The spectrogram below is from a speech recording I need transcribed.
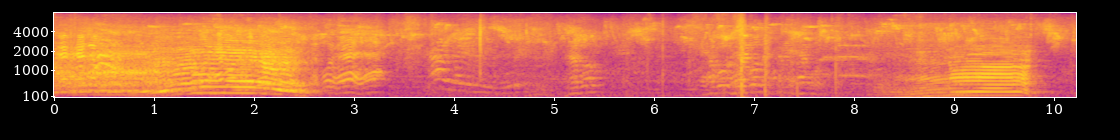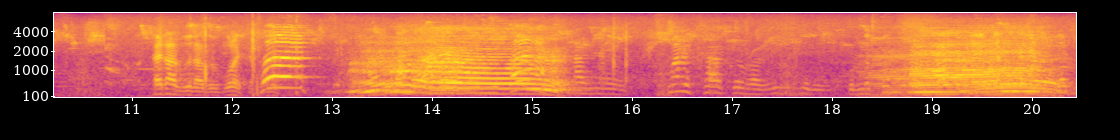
হ্যাঁ হ্যাঁ না বল। বল হ্যাঁ বল বল হ্যাঁ হ্যাঁ হ্যাঁ বল হ্যাঁ বল হ্যাঁ বল হ্যাঁ বল রাজু রাজু বলাইছে। মানুষ খারাপ করে বলে। গল্প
